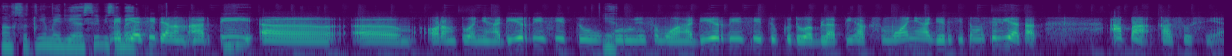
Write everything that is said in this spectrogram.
Maksudnya mediasi bisa baik. Mediasi dalam arti eh, em, orang tuanya hadir di situ, Iya. gurunya semua hadir di situ, kedua belah pihak semuanya hadir di situ. Mesti lihat at- apa kasusnya.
